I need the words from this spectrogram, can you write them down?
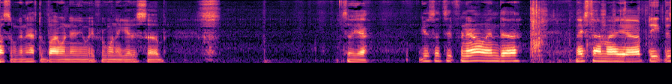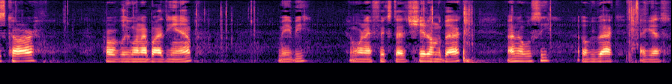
Plus, I'm gonna have to buy one anyway for when I get a sub. So yeah, guess that's it for now. And uh, next time I uh, update this car, probably when I buy the amp, maybe, and when I fix that shit on the back. I don't know. We'll see. I'll be back. I guess.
